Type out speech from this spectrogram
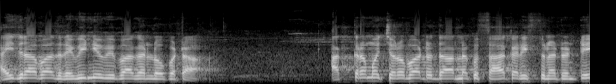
హైదరాబాద్ రెవెన్యూ విభాగం లోపట అక్రమ చొరబాటుదారులకు సహకరిస్తున్నటువంటి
